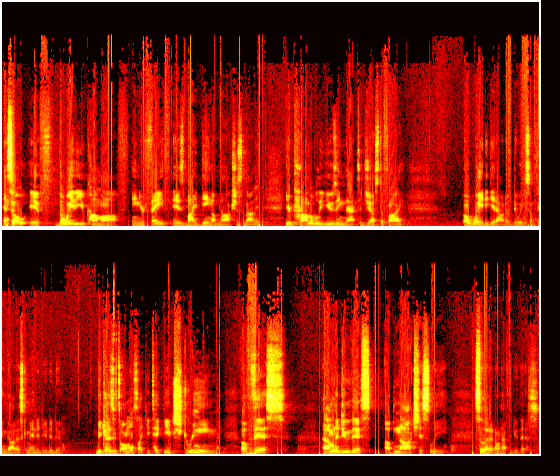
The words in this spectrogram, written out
And so if the way that you come off in your faith is by being obnoxious about it, you're probably using that to justify a way to get out of doing something God has commanded you to do. Because it's almost like you take the extreme of this, and I'm going to do this obnoxiously so that I don't have to do this.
